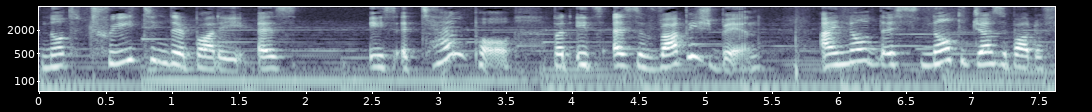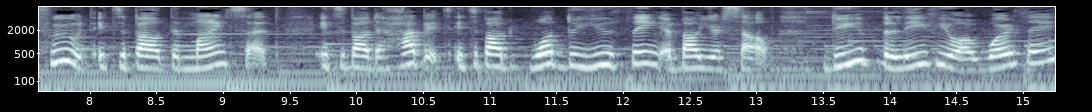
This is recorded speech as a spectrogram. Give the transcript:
not treating their body as is a temple, but it's as a rubbish bin. I know this not just about the food, it's about the mindset, it's about the habits, it's about what do you think about yourself. Do you believe you are worthy,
